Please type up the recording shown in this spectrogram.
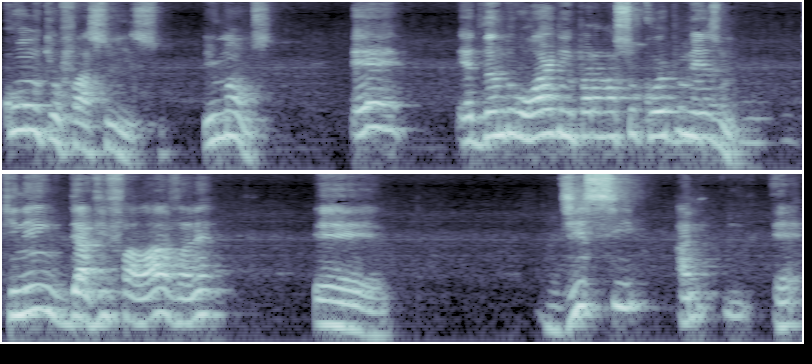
Como que eu faço isso? Irmãos, é, é dando ordem para nosso corpo mesmo. Que nem Davi falava, né? É, disse, a, é,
